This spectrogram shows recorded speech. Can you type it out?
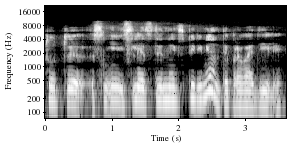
тут э, с ней следственные эксперименты проводили.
